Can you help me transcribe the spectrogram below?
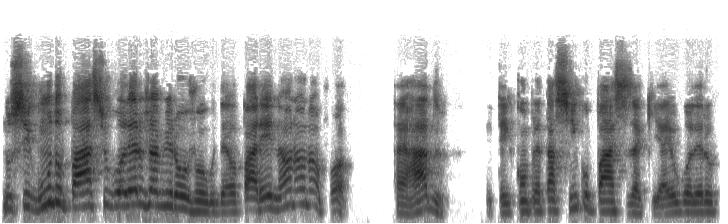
no segundo passe o goleiro já virou o jogo. Daí eu parei, não, não, não, pô, tá errado. Tem que completar cinco passes aqui. Aí o goleiro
